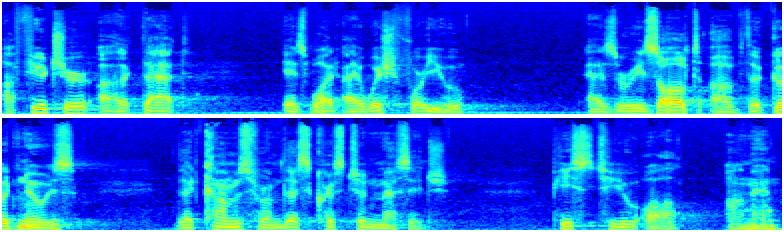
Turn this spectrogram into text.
A future like that is what I wish for you as a result of the good news that comes from this Christian message. Peace to you all. Amen.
